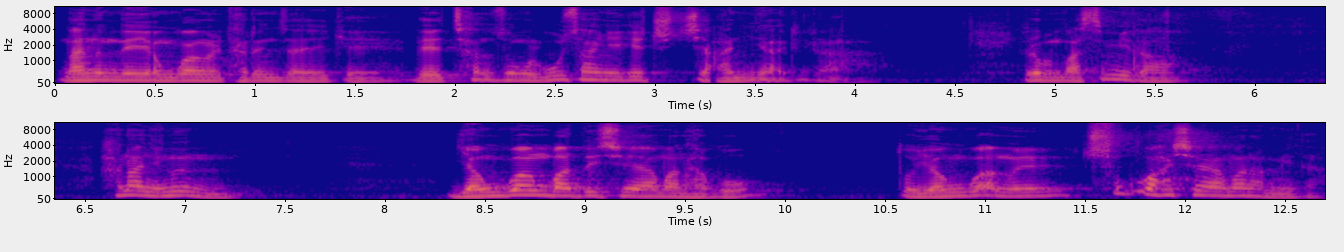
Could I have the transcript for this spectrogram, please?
나는 내 영광을 다른 자에게 내 찬송을 우상에게 주지 아니하리라. 여러분 맞습니다. 하나님은 영광 받으셔야만 하고 또 영광을 추구하셔야만 합니다.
